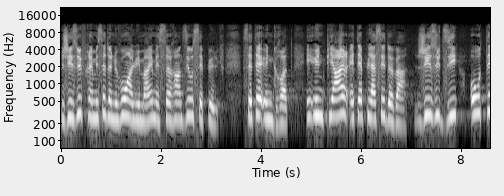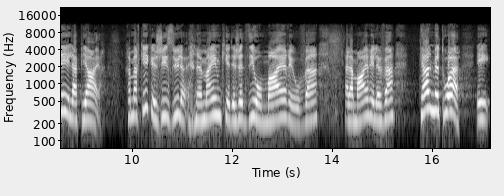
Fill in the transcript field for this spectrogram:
Jésus frémissait de nouveau en lui-même et se rendit au sépulcre. C'était une grotte et une pierre était placée devant. Jésus dit, ôtez la pierre. Remarquez que Jésus, le, même qui a déjà dit aux mers et au vent, à la mer et le vent, calme-toi. Et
